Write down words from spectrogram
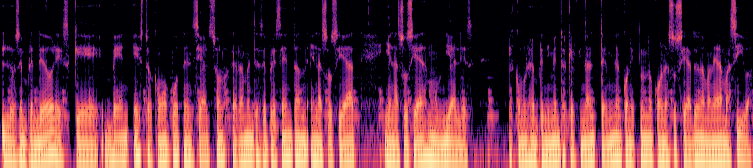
Los emprendedores que ven esto como potencial son los que realmente se presentan en la sociedad y en las sociedades mundiales es como los emprendimientos que al final terminan conectando con la sociedad de una manera masiva.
